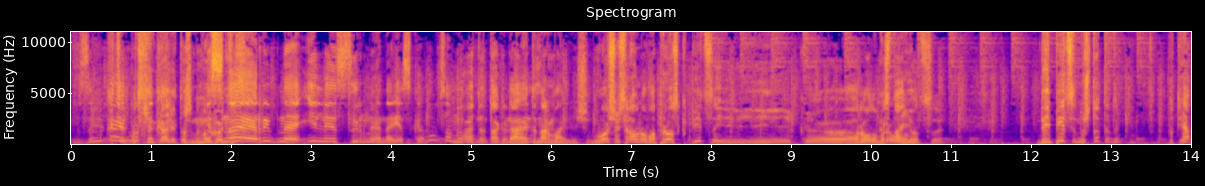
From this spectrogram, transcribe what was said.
замыкает просто хинкали тоже мясная, рыбная или сырная нарезка. Ну, самое Ну это так, только да, это нормально еще. Ну, в общем, все равно вопрос к пицце и, и к э, роллам К роллам. остается. Да и пицца, ну что ты... Вот я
